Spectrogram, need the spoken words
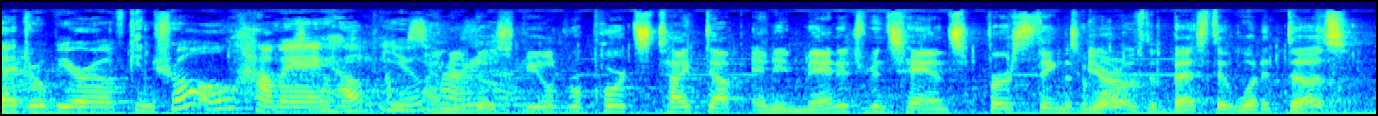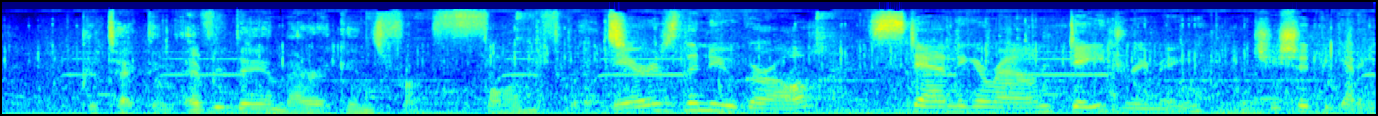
Federal Bureau of Control, how may I help you? I need those field reports typed up and in management's hands first thing The tomorrow. Bureau's the best at what it does. Protecting everyday Americans from foreign threats. There's the new girl, standing around daydreaming when she should be getting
